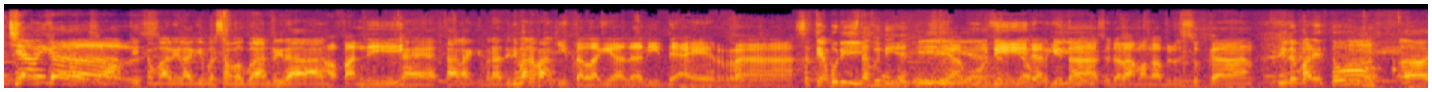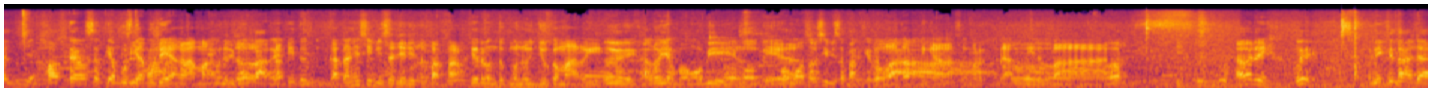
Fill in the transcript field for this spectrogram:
Ciamikers. Oke, kembali lagi bersama gua Andri dan Avandi. kita lagi berada di mana, Pan? Kita lagi ada di daerah Setia Budi. Setia Budi ya? Iya, Setia Budi Setia dan Budi. kita sudah lama nggak belusukan. Di depan itu eh, j- hotel Setia Budi, Setia Budi yang lama, yang udah betul. dibongkar ya. Tapi itu katanya sih bisa jadi tempat parkir untuk menuju kemari. Eh, kalau yang bawa mobil, Bawa mobil. bawa motor sih bisa parkir Bawa depan. motor tinggal langsung bergerak di depan. Oh. Apa nih? Wih, ini kita ada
